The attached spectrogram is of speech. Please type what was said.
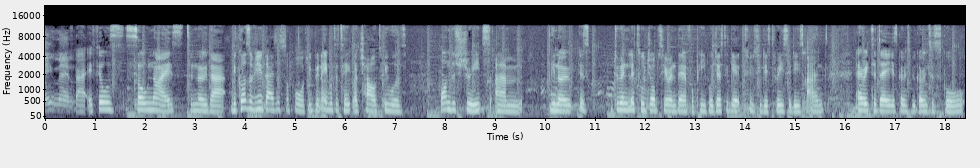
Amen. That it feels so nice to know that because of you guys' support, we've been able to take a child who was on the streets, um, you know, just doing little jobs here and there for people just to get two cedis, three cedis, and Eric today is going to be going to school,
